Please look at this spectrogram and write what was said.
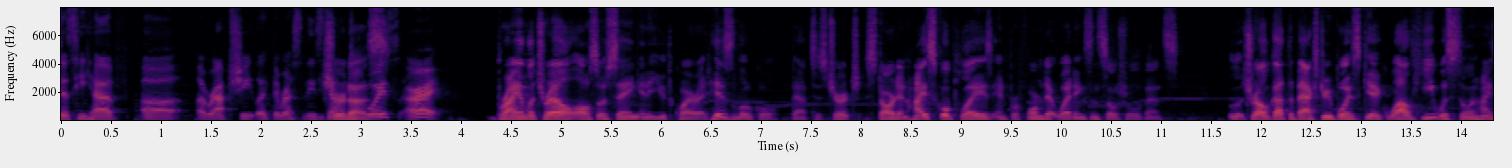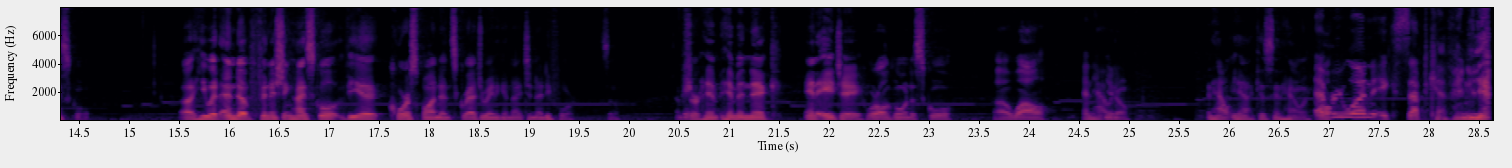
Does he have uh, a rap sheet like the rest of these He sure does. boys? All right. Brian Littrell also sang in a youth choir at his local Baptist church, starred in high school plays, and performed at weddings and social events. Littrell got the Backstreet Boys gig while he was still in high school. Uh, he would end up finishing high school via correspondence, graduating in 1994. So I'm sure him, him and Nick and AJ were all going to school uh, while And Howie. you know, and how? Yeah, I guess and Howie. Everyone except Kevin Yeah.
